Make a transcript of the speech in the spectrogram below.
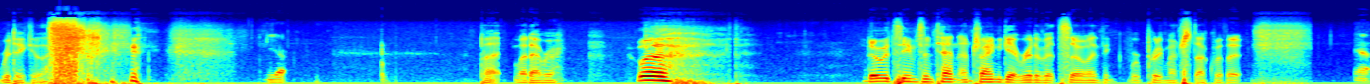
ridiculous. yep. But whatever. Well, no, it seems intent on trying to get rid of it, so I think we're pretty much stuck with it. Yeah.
